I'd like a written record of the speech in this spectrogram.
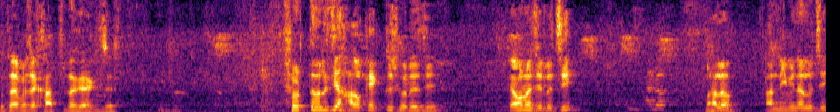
কোথায় বসে খাচ্ছে দেখো একজন সরতে বলেছি হালকা একটু সরেছে। কেমন আছে লুচি? ভালো। আর নিবি না লুচি?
